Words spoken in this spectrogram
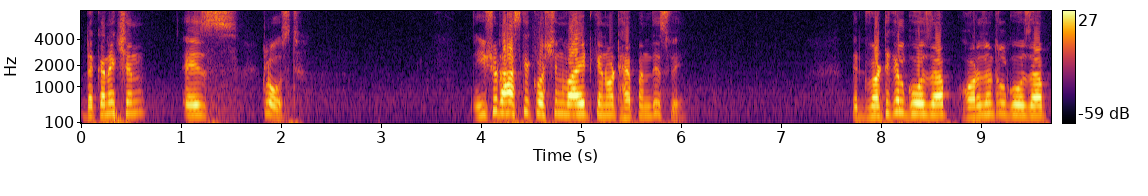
the connection is closed you should ask a question why it cannot happen this way that vertical goes up horizontal goes up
